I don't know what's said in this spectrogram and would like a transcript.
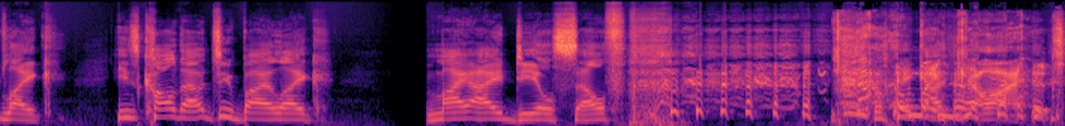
like he's called out to by like my ideal self. oh my god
